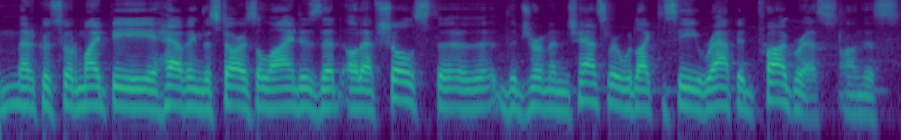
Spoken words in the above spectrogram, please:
Mercosur might be having the stars aligned is that Olaf Scholz, the, the, the German chancellor, would like to see rapid progress on this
